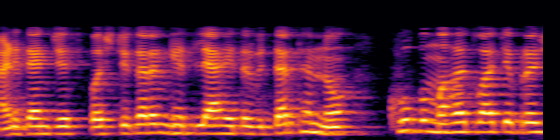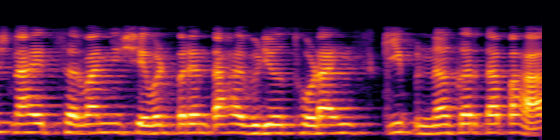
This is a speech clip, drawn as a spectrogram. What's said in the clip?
आणि त्यांचे स्पष्टीकरण घेतले आहे. तर विद्यार्थ्यांनो खूप महत्त्वाचे प्रश्न आहेत. सर्वांनी शेवटपर्यंत हा व्हिडिओ थोडाही स्किप न करता पहा.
